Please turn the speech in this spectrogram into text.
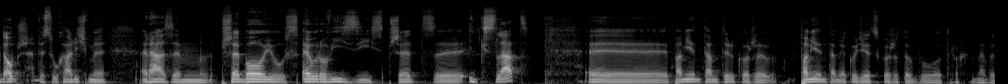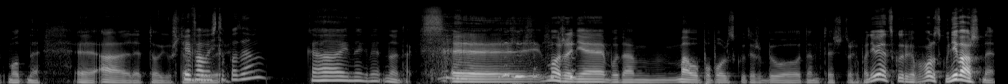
Dobrze, wysłuchaliśmy razem przeboju z Eurowizji sprzed y, x lat. Y, Pamiętam tylko, że pamiętam jako dziecko, że to było trochę nawet modne, y, ale to już Śpiewałeś były... to potem? Kajne gry- No tak. E, może nie, bo tam mało po polsku też było, tam też trochę po niemiecku, trochę po polsku, nieważne.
